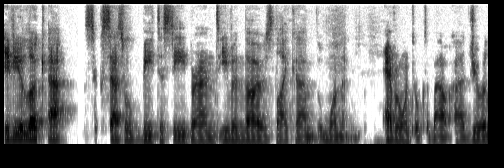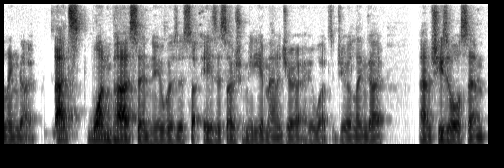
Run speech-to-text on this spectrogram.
If you look at successful B2C brands, even those like um, the one that everyone talks about, uh, Duolingo, that's one person who was a, is a social media manager who works at Duolingo. Um, she's awesome.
